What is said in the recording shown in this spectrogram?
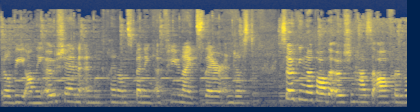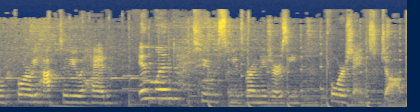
It'll be on the ocean and we plan on spending a few nights there and just soaking up all the ocean has to offer before we have to head inland to Swedesboro, New Jersey for Shane's job.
